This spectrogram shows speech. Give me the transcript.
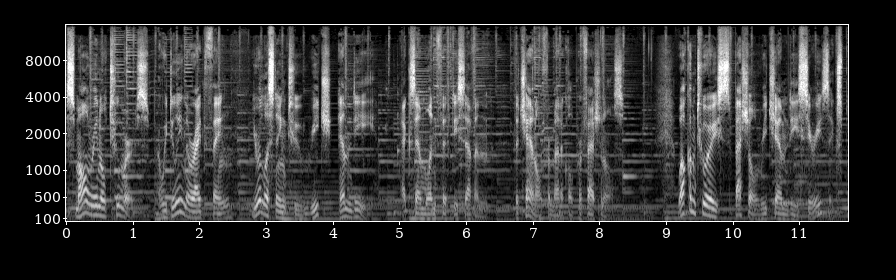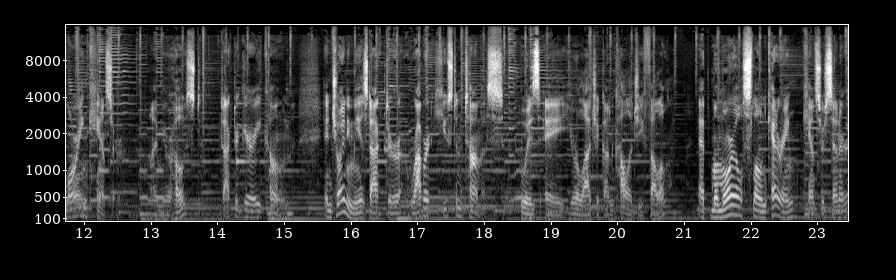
Small renal tumors. Are we doing the right thing? You're listening to Reach MD, XM157, the channel for medical professionals. Welcome to a special Reach MD series exploring cancer. I'm your host, Dr. Gary Cohn, and joining me is Dr. Robert Houston Thompson, who is a urologic oncology fellow at Memorial Sloan Kettering Cancer Center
